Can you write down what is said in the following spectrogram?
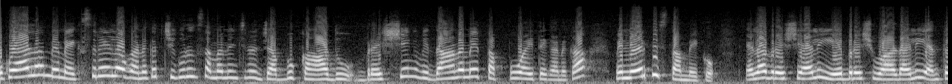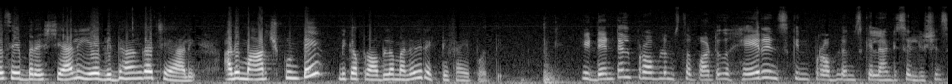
ఒకవేళ మేము ఎక్స్రేలో కనుక చిగురుకు సంబంధించిన జబ్బు కాదు బ్రషింగ్ విధానమే తప్పు అయితే కనుక మేము నేర్పిస్తాం మీకు. ఎలా బ్రష్ చేయాలి ఏ బ్రష్ వాడాలి ఎంతసేపు బ్రష్ చేయాలి ఏ విధంగా చేయాలి అది మార్చుకుంటే మీకు ఆ ప్రాబ్లం అనేది రెక్టిఫై అయిపోద్ది. ఈ డెంటల్ ప్రాబ్లమ్స్తో పాటు హెయిర్ అండ్ స్కిన్ ప్రాబ్లమ్స్కి ఎలాంటి సొల్యూషన్స్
